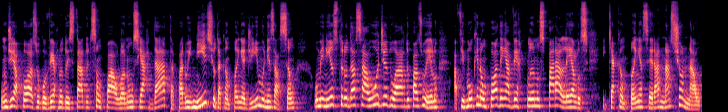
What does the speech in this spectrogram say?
Um dia após o governo do estado de São Paulo anunciar data para o início da campanha de imunização, o ministro da Saúde, Eduardo Pazuello, afirmou que não podem haver planos paralelos e que a campanha será nacional.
